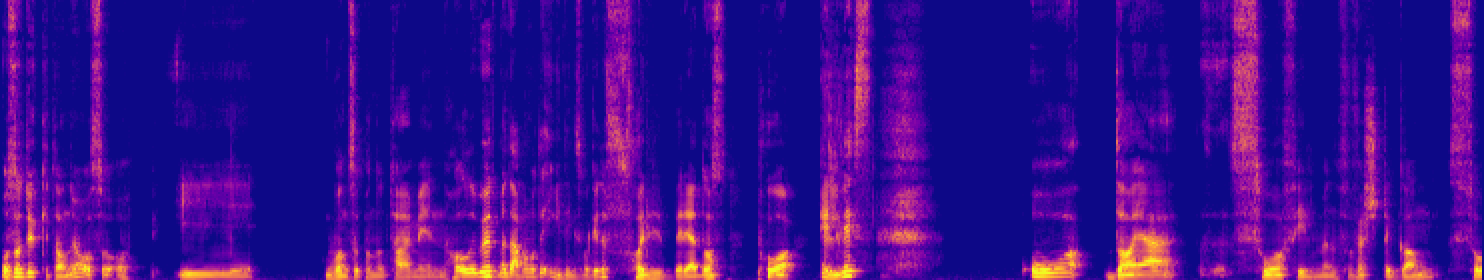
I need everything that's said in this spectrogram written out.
Og så dukket han jo også opp i Once Upon a Time in Hollywood, men det er på en måte ingenting som har kunnet forberede oss på Elvis. Og da jeg så filmen for første gang, så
